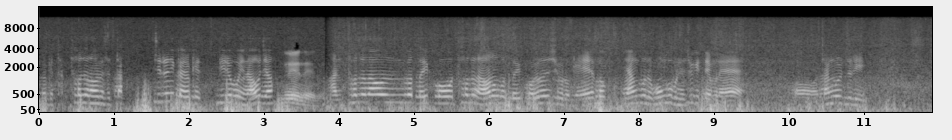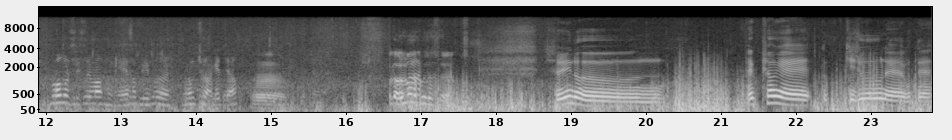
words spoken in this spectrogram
이렇게 탁 터져 나오면서 딱 찌르니까 이렇게 비료분이 나오죠. 네네. 안 터져 나온 것도 있고 터져 나오는 것도 있고 이런 식으로 계속 양분을 공급을 해주기 때문에 어, 작물들이 먹을 수 있을 만큼 계속 비분을 영출하겠죠. 음. 이거 얼마나 보셨어요? 저희는 100평의 그 기준에 그때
